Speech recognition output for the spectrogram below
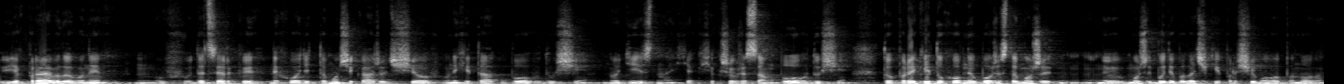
як правило, вони до церкви не ходять, тому що кажуть, що у них і так Бог в душі. Ну дійсно, як, якщо вже сам Бог в душі, то про яке духовне божество може, можуть бути балачки? Про що мова, панове?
